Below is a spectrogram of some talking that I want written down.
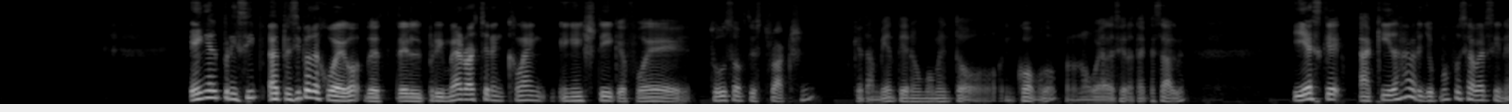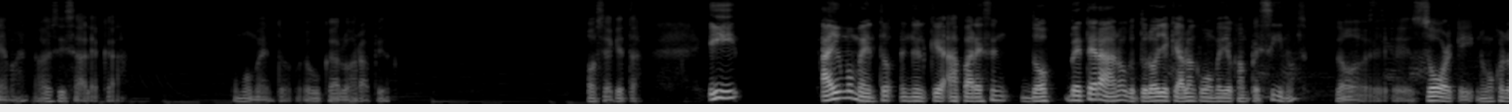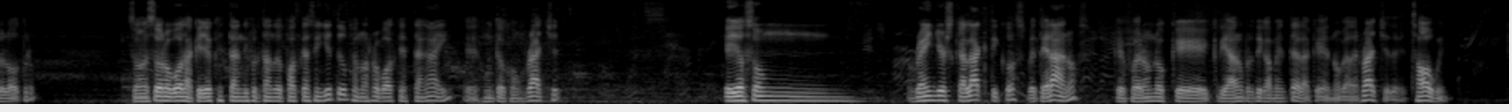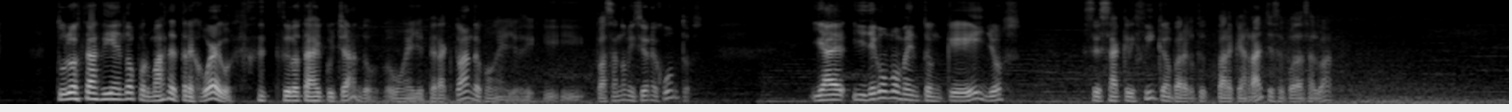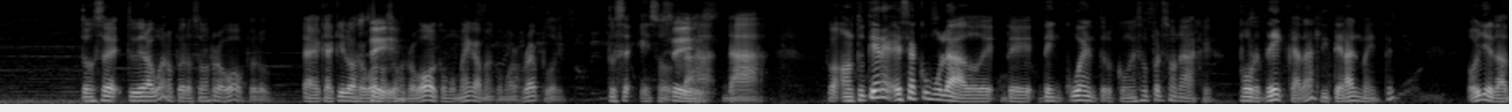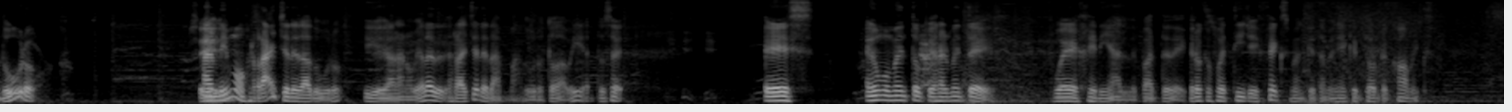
En el principio, al principio del juego, desde el primer Ratchet Clank en HD, que fue Tools of Destruction, que también tiene un momento incómodo, pero no voy a decir hasta que salga. Y es que aquí, déjame ver, yo me puse a ver cinema, a ver si sale acá. Un momento, voy a buscarlo rápido. O sea, aquí está. Y hay un momento en el que aparecen dos veteranos, que tú lo oyes que hablan como medio campesinos, los, eh, Zork y no me acuerdo el otro. Son esos robots, aquellos que están disfrutando de podcast en YouTube, son los robots que están ahí, eh, junto con Ratchet. Ellos son Rangers galácticos, veteranos, que fueron los que criaron prácticamente a la que es novia de Ratchet, de Tolwyn. Tú lo estás viendo por más de tres juegos. Tú lo estás escuchando con ellos, interactuando con ellos y, pasando misiones juntos. Y, llega un momento en que ellos se sacrifican para que, para que Ratchet se pueda salvar. Entonces tú dirás, bueno, pero son robots, pero eh, que aquí los robots no son robots, como Mega Man, como los Reploid. Entonces eso da, cuando tú tienes ese acumulado de, encuentros con esos personajes por décadas, literalmente, oye, da duro. Al mismo Rachel le da duro y a la novia de Rachel le da más duro todavía. Entonces, es, en un momento que realmente fue genial de parte de, creo que fue TJ Fixman, que también es escritor de cómics,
